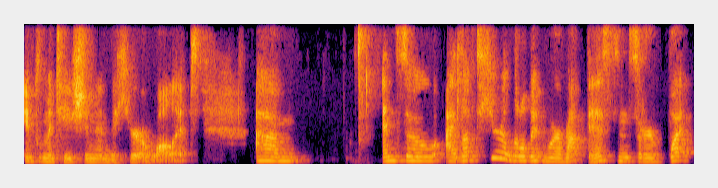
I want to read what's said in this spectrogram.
implementation in the Hiro wallet. Um, and so I'd love to hear a little bit more about this and sort of what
